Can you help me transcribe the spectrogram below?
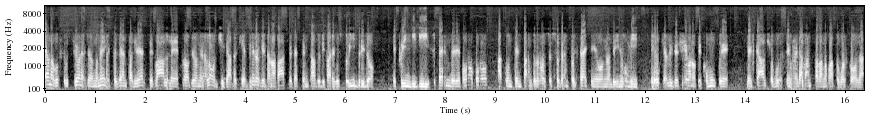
è una costruzione secondo me che presenta diverse falle proprio nella logica, perché è vero che da una parte si è tentato di fare questo ibrido e quindi di spendere poco, accontentando però allo stesso tempo il tecnico con dei nomi o che a lui piacevano che comunque nel calcio forse in un'età avanzata hanno fatto qualcosa.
